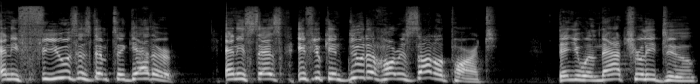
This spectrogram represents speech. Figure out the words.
and he fuses them together. And he says, if you can do the horizontal part, then you will naturally do,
